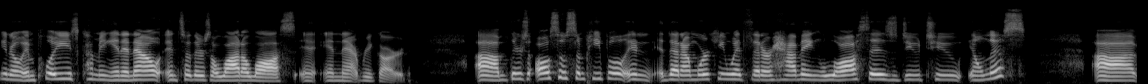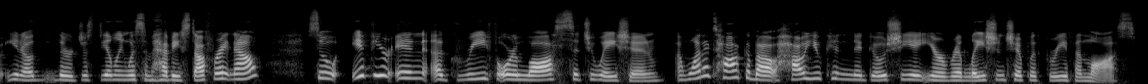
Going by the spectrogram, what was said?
you know, employees coming in and out, and so there's a lot of loss in, in that regard. Um, there's also some people in that I'm working with that are having losses due to illness. Uh, you know, they're just dealing with some heavy stuff right now. So, if you're in a grief or loss situation, I want to talk about how you can negotiate your relationship with grief and loss.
